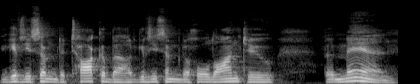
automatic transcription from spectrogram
It gives you something to talk about. It gives you something to hold on to. But man,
